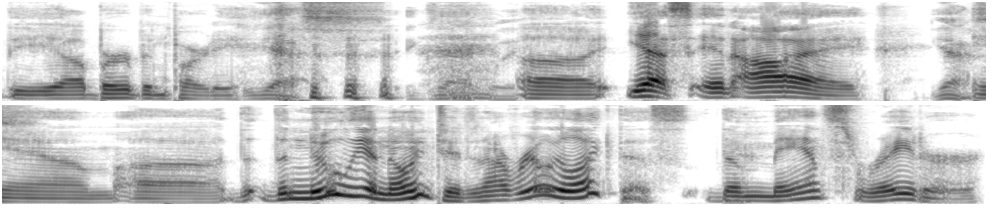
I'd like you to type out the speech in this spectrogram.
the uh, bourbon party. Yes, exactly. Uh, yes, and I yes. am uh, the, the newly anointed, and I really like this. The Yeah. Mance Rayder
